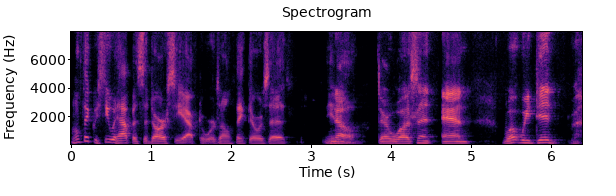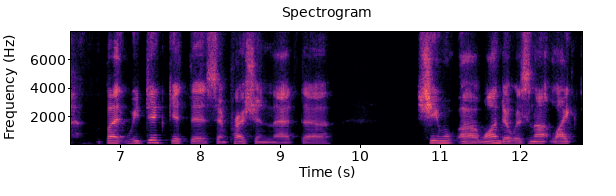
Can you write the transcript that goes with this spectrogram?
i don't think we see what happens to darcy afterwards i don't think there was a you no, know there wasn't. And what we did, but we did get this impression that uh, she, uh, Wanda, was not liked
